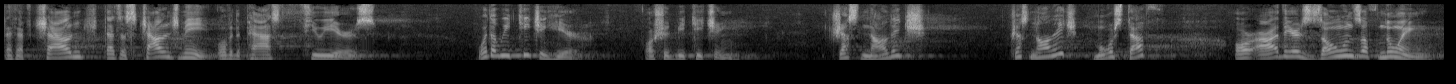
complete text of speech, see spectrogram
that have challenged that has challenged me over the past few years. What are we teaching here or should be teaching? Just knowledge? Just knowledge? More stuff? Or are there zones of knowing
